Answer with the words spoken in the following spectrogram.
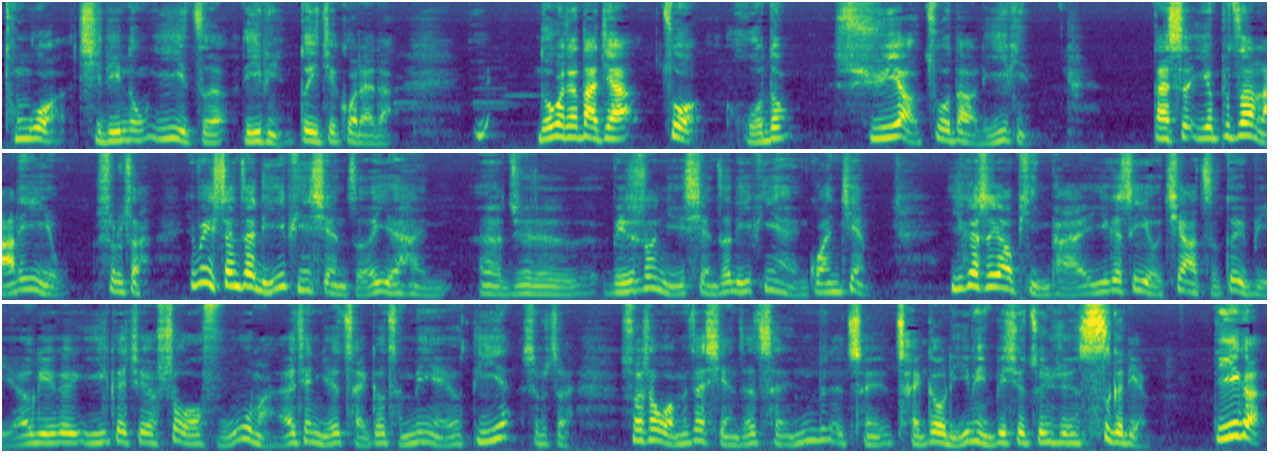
通过启灵东一折礼品对接过来的。如果在大家做活动需要做到礼品，但是也不知道哪里有，是不是？因为现在礼品选择也很，呃，就是比如说你选择礼品很关键，一个是要品牌，一个是有价值对比，而一个一个就要售后服务嘛，而且你的采购成本也要低，是不是？所以说我们在选择成成采购礼品必须遵循四个点，第一个。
